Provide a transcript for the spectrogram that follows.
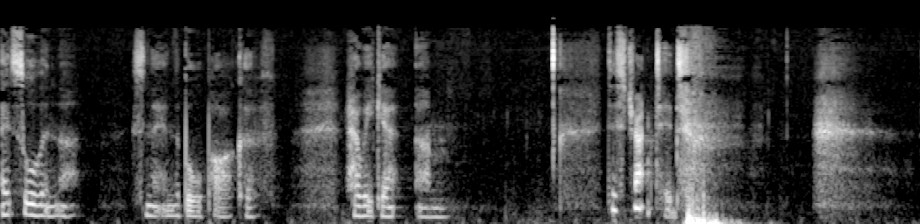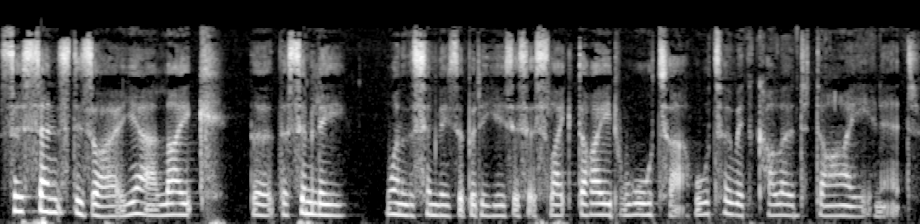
it's all in the isn't it in the ballpark of how we get um, distracted. so sense desire, yeah, like the the simile. One of the similes the Buddha uses is like dyed water, water with coloured dye in it.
